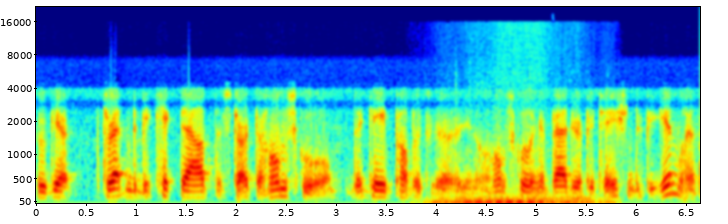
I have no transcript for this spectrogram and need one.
who get threatened to be kicked out that start to homeschool that gave public uh, you know homeschooling a bad reputation to begin with.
